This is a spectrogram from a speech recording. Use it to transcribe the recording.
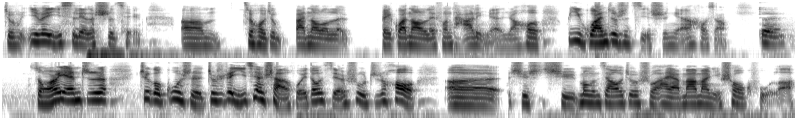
就是因为一系列的事情，嗯，最后就搬到了雷，被关到了雷峰塔里面，然后一关就是几十年，好像。对，总而言之，这个故事就是这一切闪回都结束之后，呃，许许梦娇就说：“哎呀，妈妈你受苦了，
